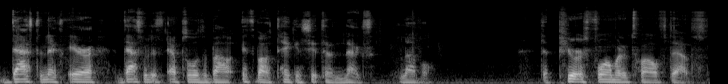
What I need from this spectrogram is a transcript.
That's the next era. That's what this episode is about. It's about taking shit to the next level the purest form of the 12 steps.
